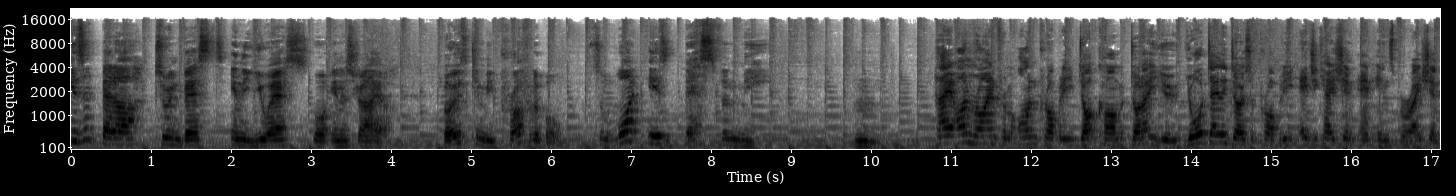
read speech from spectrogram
Is it better to invest in the US or in Australia? Both can be profitable. So, what is best for me? Hmm. Hey, I'm Ryan from onproperty.com.au, your daily dose of property, education, and inspiration.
